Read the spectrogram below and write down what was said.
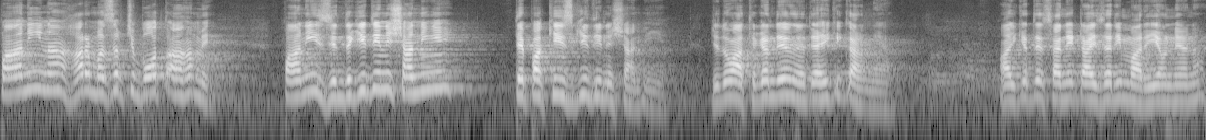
ਪਾਣੀ ਨਾ ਹਰ ਮਜ਼ਹਬ 'ਚ ਬਹੁਤ ਅਹਿਮ ਹੈ। ਪਾਣੀ ਜ਼ਿੰਦਗੀ ਦੀ ਨਿਸ਼ਾਨੀ ਹੈ ਤੇ ਪਾਕੀਜ਼ਗੀ ਦੀ ਨਿਸ਼ਾਨੀ ਹੈ। ਜਦੋਂ ਹੱਥ ਗੰਦੇ ਹੁੰਦੇ ਤੇ ਅਸੀਂ ਕੀ ਕਰਨੇ ਆ? ਅੱਜ ਕਿਤੇ ਸੈਨੀਟਾਈਜ਼ਰ ਹੀ ਮਾਰੀ ਆਉਂਦੇ ਆ ਨਾ,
